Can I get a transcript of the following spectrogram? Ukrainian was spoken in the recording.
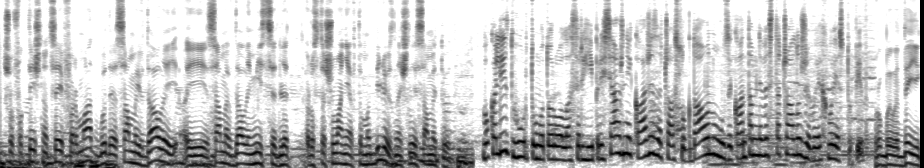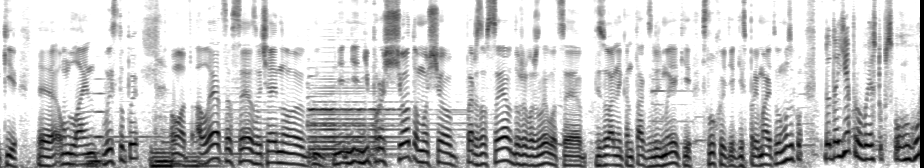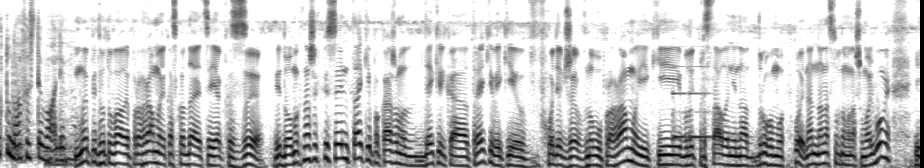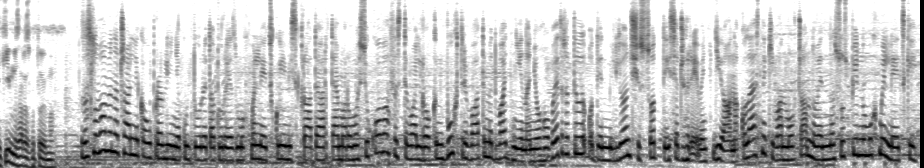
що фактично цей формат буде самий вдалий, і саме вдале місце для розташування автомобілів знайшли саме тут. Вокаліст гурту Моторола Сергій Присяжний каже, за час локдауну музикантам не вистачало живих виступів. робили деякі е, онлайн виступи. От, але це все, звичайно, ні, ні, ні про що, тому що, перш за все, дуже важливо це візуальний контакт з людьми, які слухають, які сприймають твою музику. Додає про виступ свого гурту на фестивалі. Ми підготували програму, яка складається як з відомих наших пісень, так і покажемо декілька треків, які входять вже в нову програму, які будуть представлені на другому, ой, на, на наступному нашому альбомі, який ми зараз готуємо. За словами начальника управління культури та туризму Хмельницької міськради Артема Ромасюкова, фестиваль Рок-н-Бух триватиме два дні. На нього витратили 1 мільйон 600 тисяч гривень. Діана Колесник, Іван Мовчан. Новини на Суспільному. Хмельницький.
